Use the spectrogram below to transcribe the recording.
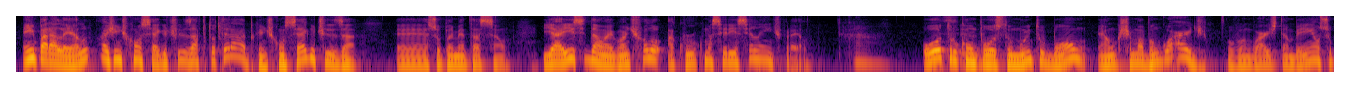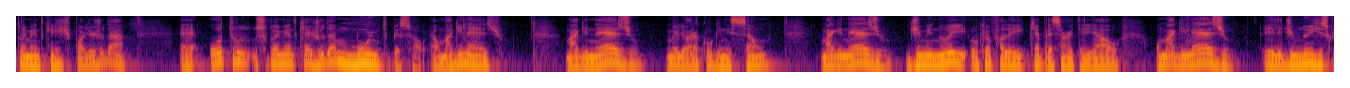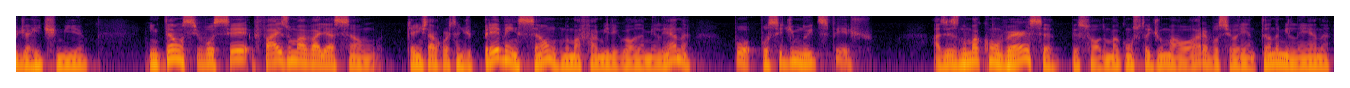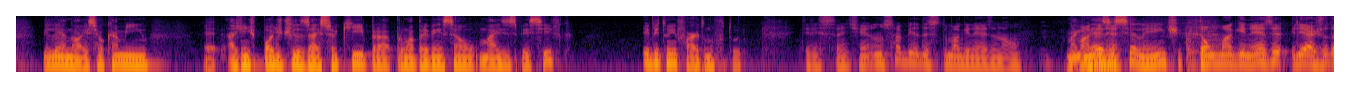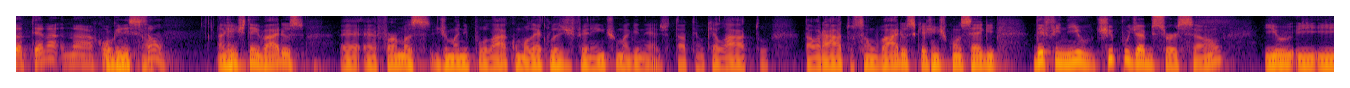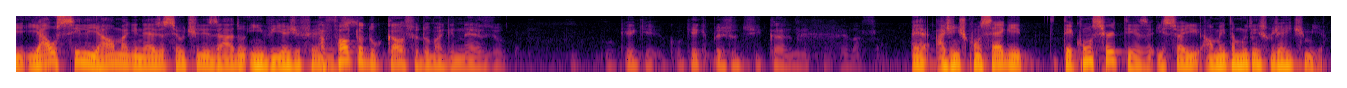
Em paralelo, a gente consegue utilizar fitoterápica, a gente consegue utilizar é, suplementação. E aí, Sidão, é igual a gente falou, a cúrcuma seria excelente para ela. Outro composto muito bom é um que chama Vanguard. O Vanguard também é um suplemento que a gente pode ajudar. É, outro suplemento que ajuda muito, pessoal, é o magnésio. Magnésio melhora a cognição. Magnésio diminui o que eu falei, que é a pressão arterial. O magnésio, ele diminui o risco de arritmia. Então, se você faz uma avaliação que a gente estava conversando de prevenção numa família igual a da Milena, pô, você diminui desfecho. Às vezes, numa conversa, pessoal, numa consulta de uma hora, você orientando a Milena, Milena, ó, esse é o caminho, é, a gente pode utilizar isso aqui para uma prevenção mais específica, evita um infarto no futuro. Interessante, eu não sabia desse do magnésio, não. Magnésio, magnésio. excelente. Então, o magnésio, ele ajuda até na, na cognição? cognição. A gente tem vários é, é, formas de manipular com moléculas diferentes o magnésio. Tá? Tem o quelato, taurato, são vários que a gente consegue definir o tipo de absorção e, e, e, auxiliar o magnésio a ser utilizado em vias diferentes. A falta do cálcio e do magnésio, o que que, o que, que prejudica nessa relação? É, a gente consegue ter com certeza, isso aí aumenta muito o risco de arritmia.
